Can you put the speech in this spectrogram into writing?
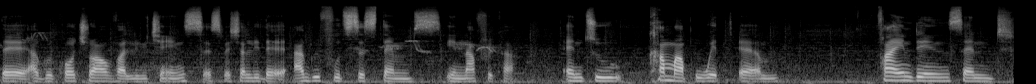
the agricultural value chains, especially the agri-food systems in Africa, and to come up with um, findings and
